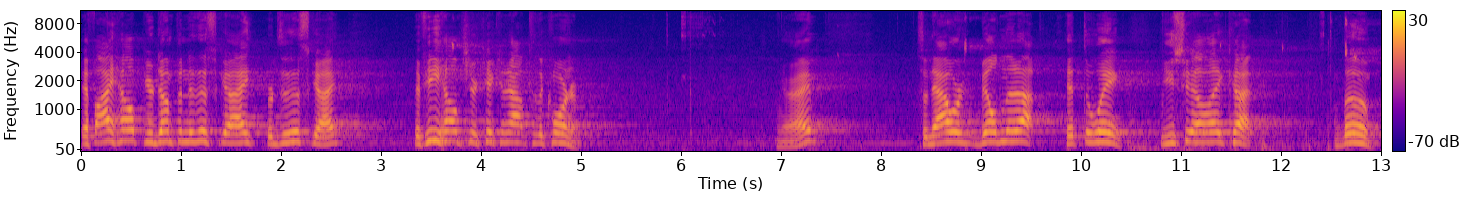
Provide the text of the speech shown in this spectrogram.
If I help, you're dumping to this guy or to this guy. If he helps, you're kicking it out to the corner. All right? So now we're building it up. Hit the wing. UCLA cut. Boom.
